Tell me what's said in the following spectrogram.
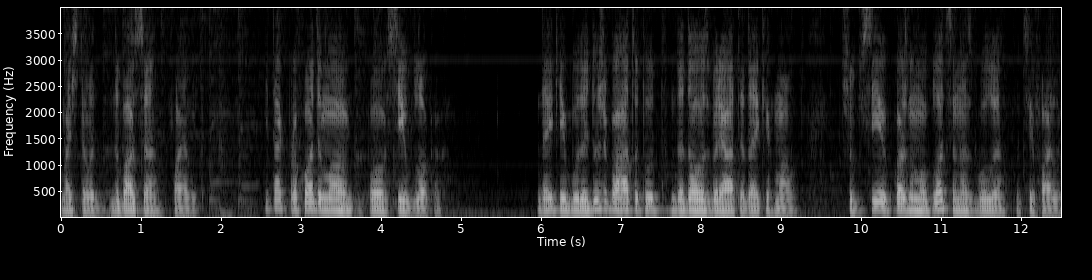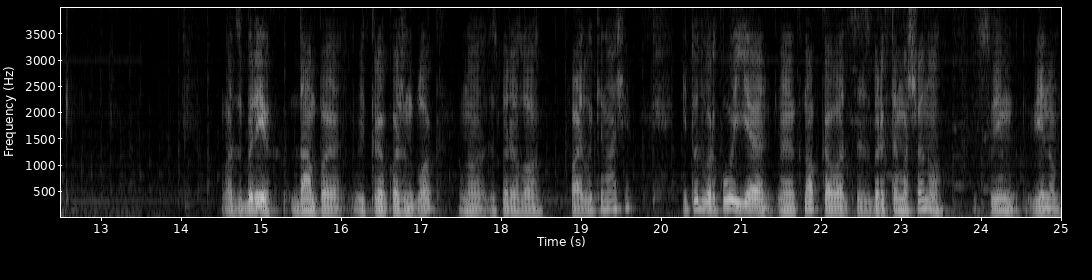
бачите, от додався файлик. І так проходимо по всіх блоках. Деякі будуть дуже багато тут, де довго зберігати, деяких мало. Щоб всі в кожному блоці у нас були оці файлики. От зберіг дампи, відкрив кожен блок, воно зберегло файлики наші. І тут вверху є е, кнопка от, зберегти машину своїм віном.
